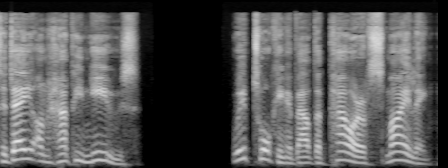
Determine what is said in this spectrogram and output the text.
Today on Happy News, we're talking about the power of smiling.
